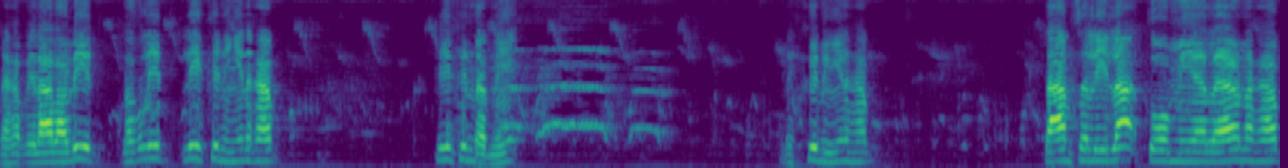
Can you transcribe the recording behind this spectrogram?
นะครับ เวลาเรารีดเราก็รีดรีดขึ้นอย่างนี้นะครับ รีดขึ้นแบบนี้ขึ้นอย่างนี้นะครับ ตามสรีระตัวเมียแล้วนะครับ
